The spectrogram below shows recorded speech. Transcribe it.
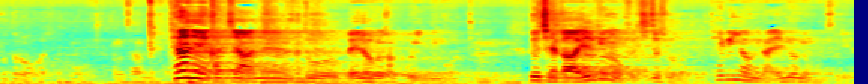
부드러워가지고 감사합니다. 태연이 같지 않은 또 매력을 갖고 있는 것 같아요 음. 그리고 제가 일경이 목소리 진짜 좋아하거든요 태빈이 형이랑 일경이 형 목소리를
